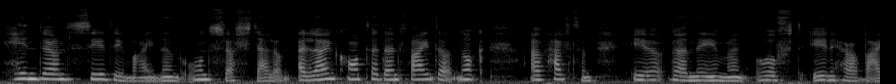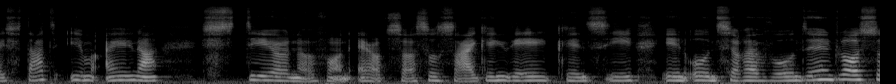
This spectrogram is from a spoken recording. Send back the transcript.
Hindern Sie die meinen Unverstellung. Allein konnte den Feind noch aufhalten. Ihr Benehmen ruft ihn herbei, statt ihm einer Stirne von Erzer. Zu zeigen, legen sie in unsere Wunden, bloß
